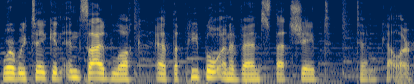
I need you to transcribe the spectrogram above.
where we take an inside look at the people and events that shaped Tim Keller.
